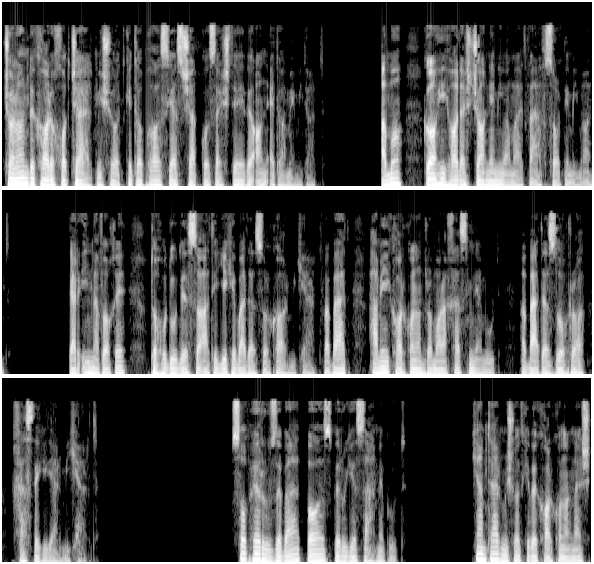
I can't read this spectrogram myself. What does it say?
چنان به کار خود جلب می‌شد که تا پاسی از شب گذشته به آن ادامه می‌داد اما گاهی حالش جا نمیآمد و افسرده میماند در این مواقع تا حدود ساعت یک بعد از ظهر کار می‌کرد و بعد همه کارکنان را مرخص مینمود و بعد از ظهر را خستگی در می‌کرد. صبح روز بعد باز به روی صحنه بود. کمتر می‌شد که به کارکنانش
